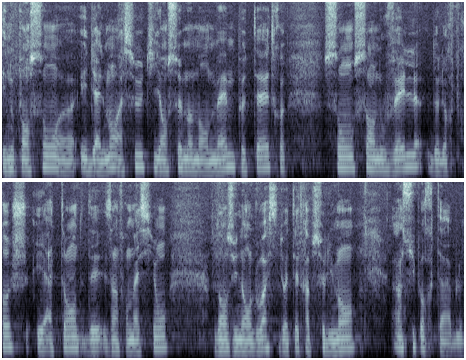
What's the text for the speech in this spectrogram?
Et nous pensons euh, également à ceux qui, en ce moment même, peut-être, sont sans nouvelles de leurs proches et attendent des informations dans une angoisse qui doit être absolument insupportable.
